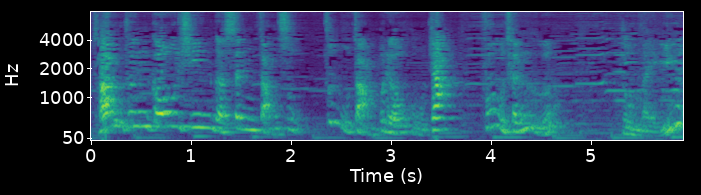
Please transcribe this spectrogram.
长春高新的生长数助长不了股价，护城河就没了。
